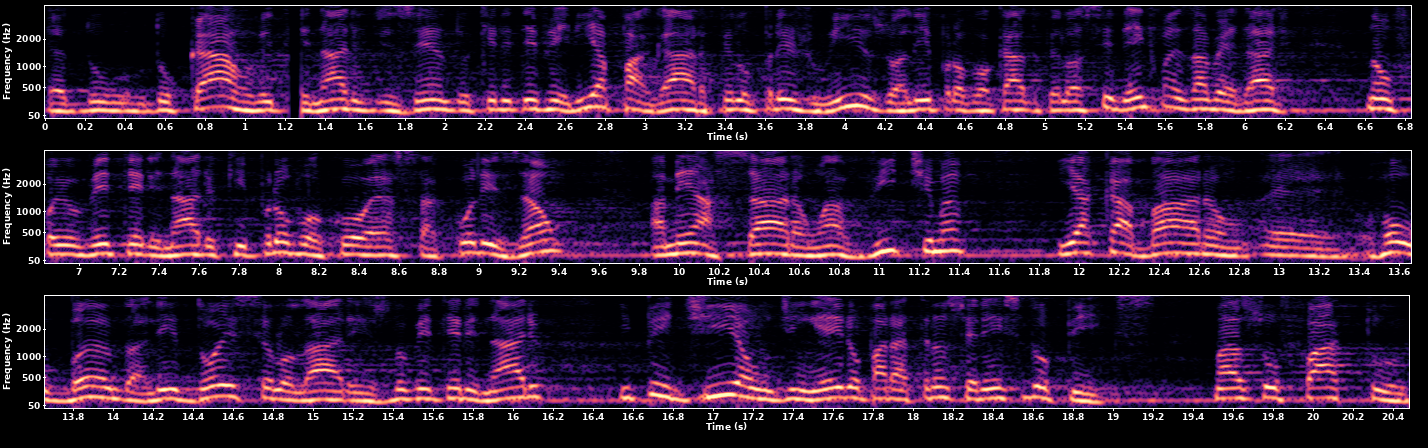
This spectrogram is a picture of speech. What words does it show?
é, do, do carro veterinário, dizendo que ele deveria pagar pelo prejuízo ali provocado pelo acidente, mas na verdade não foi o veterinário que provocou essa colisão, ameaçaram a vítima e acabaram é, roubando ali dois celulares do veterinário e pediam dinheiro para a transferência do Pix. Mas o fato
